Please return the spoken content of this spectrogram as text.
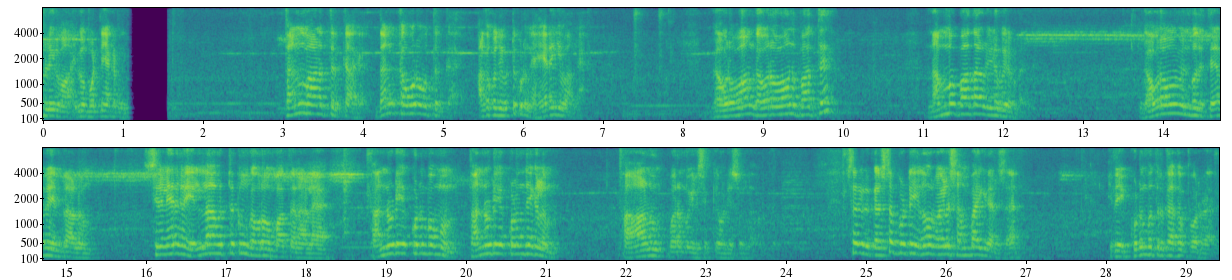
சொல்லிடுவான். இவன் பொட்டையாக கிடந்து தன்மானத்திற்காக தன் கௌரவத்திற்காக. அதை கொஞ்சம் விட்டு கொடுங்க இறங்கி வாங்க. கௌரவம் கௌரவம்னு பார்த்து நம்ம பார்த்தா வெளியில் போயிடக்கூடாது. கௌரவம் என்பது தேவை என்றாலும் சில நேரங்களில் எல்லாவற்றுக்கும் கௌரவம் பார்த்தனால தன்னுடைய குடும்பமும் தன்னுடைய குழந்தைகளும் தானும் வறுமையில் சிக்க வேண்டிய சொல்ல அவருக்கு. சார் இவர் கஷ்டப்பட்டு ஏதோ ஒரு வகையில் சம்பாதிக்கிறார் சார். இதை குடும்பத்திற்காக போடுறாரு.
